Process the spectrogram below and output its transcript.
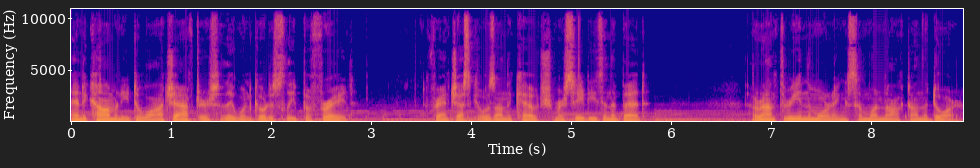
and a comedy to watch after so they wouldn't go to sleep afraid. Francesca was on the couch, Mercedes in the bed. Around three in the morning, someone knocked on the door.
